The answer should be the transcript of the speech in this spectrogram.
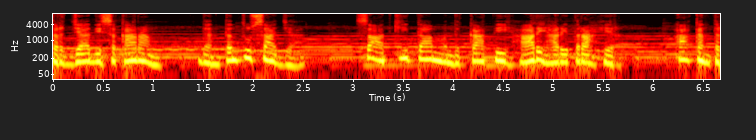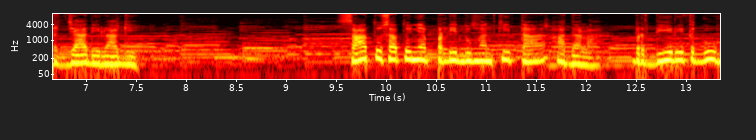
terjadi sekarang, dan tentu saja saat kita mendekati hari-hari terakhir akan terjadi lagi. Satu-satunya perlindungan kita adalah berdiri teguh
